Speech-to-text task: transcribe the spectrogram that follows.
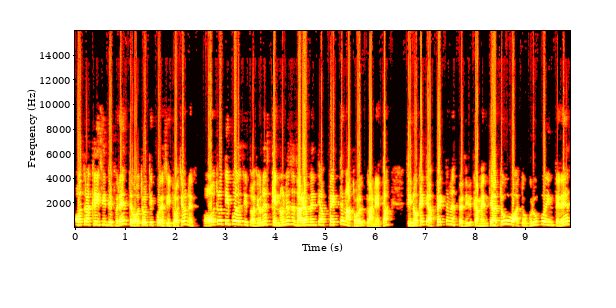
otra crisis diferente, otro tipo de situaciones, otro tipo de situaciones que no necesariamente afecten a todo el planeta, sino que te afecten específicamente a tú o a tu grupo de interés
